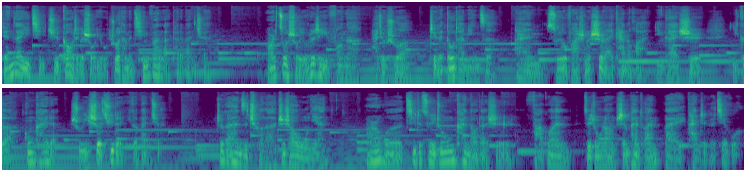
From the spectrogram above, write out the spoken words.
连在一起去告这个手游，说他们侵犯了他的版权。而做手游的这一方呢，他就说这个 Dota 名字按所有发生的事来看的话，应该是一个公开的、属于社区的一个版权。这个案子扯了至少五年，而我记得最终看到的是法官最终让审判团来判这个结果。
